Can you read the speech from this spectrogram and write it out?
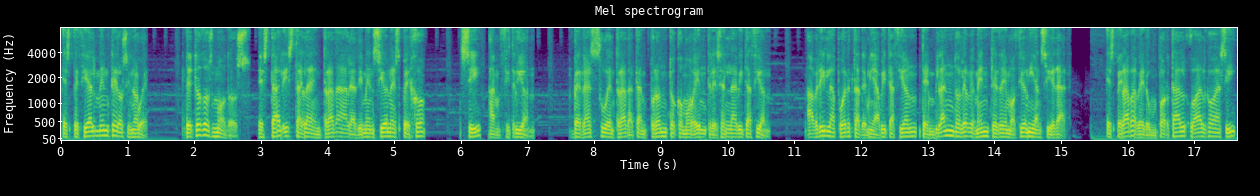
Especialmente los Inoue. De todos modos, ¿está lista la entrada a la dimensión espejo? Sí, anfitrión. Verás su entrada tan pronto como entres en la habitación. Abrí la puerta de mi habitación temblando levemente de emoción y ansiedad. Esperaba ver un portal o algo así,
